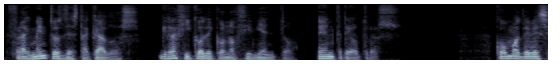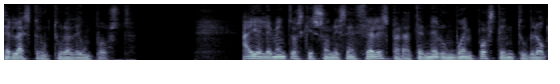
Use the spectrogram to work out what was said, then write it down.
fragmentos destacados, gráfico de conocimiento, entre otros. ¿Cómo debe ser la estructura de un post? Hay elementos que son esenciales para tener un buen post en tu blog,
